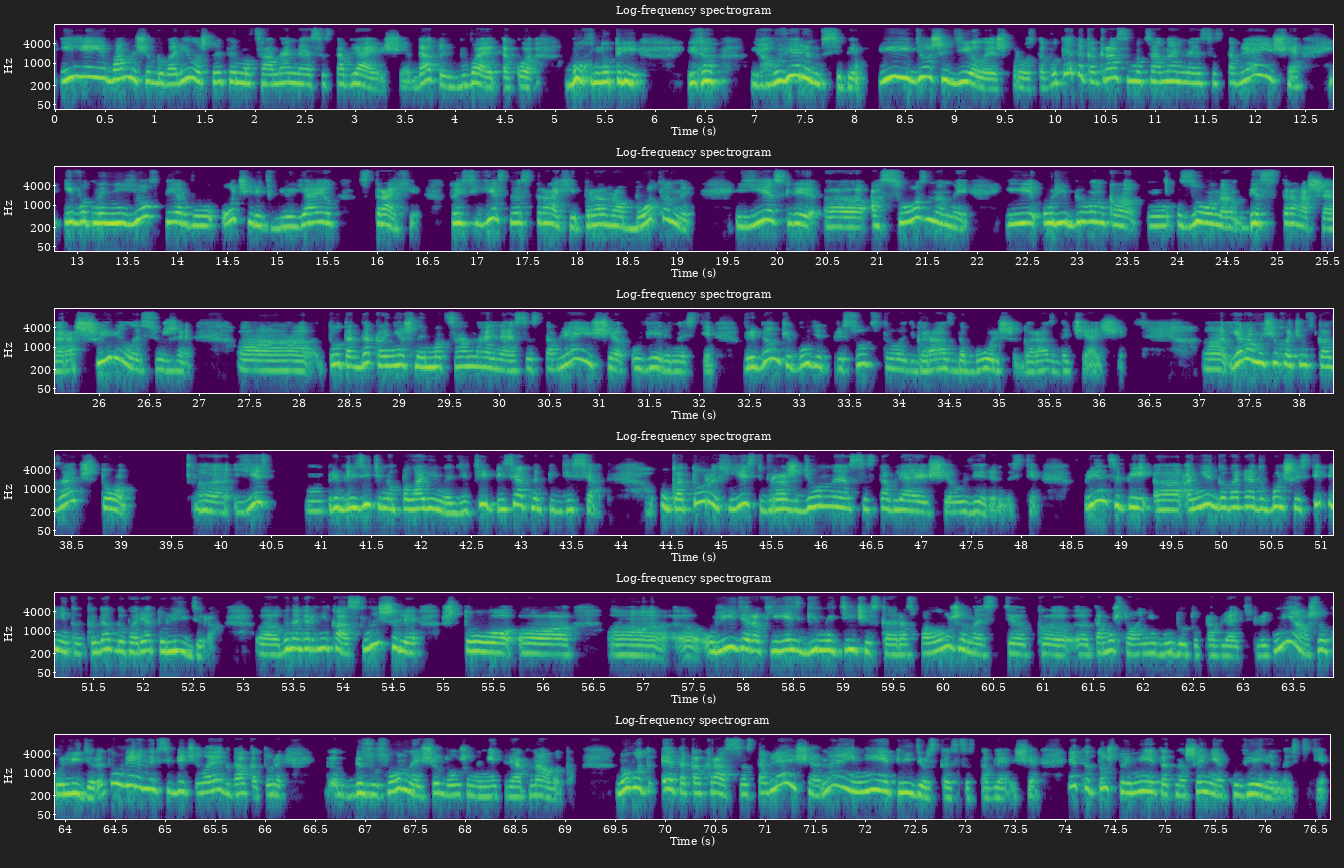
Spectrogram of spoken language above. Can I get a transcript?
и вам еще говорила, что это эмоциональная составляющая, да, то есть бывает такое, Бог внутри, и там, я уверен в себе, и идешь и делаешь просто. Вот это как раз эмоциональная эмоциональная составляющая, и вот на нее в первую очередь влияют страхи. То есть если страхи проработаны, если э, осознаны, и у ребенка зона бесстрашия расширилась уже, э, то тогда, конечно, эмоциональная составляющая уверенности в ребенке будет присутствовать гораздо больше, гораздо чаще. Э, я вам еще хочу сказать, что э, есть приблизительно половина детей, 50 на 50, у которых есть врожденная составляющая уверенности принципе, э, они говорят в большей степени, когда говорят о лидерах. Э, вы наверняка слышали, что э, у лидеров есть генетическая расположенность к тому, что они будут управлять людьми. А что такое лидер? Это уверенный в себе человек, да, который, безусловно, еще должен иметь ряд навыков. Но вот это как раз составляющая, она имеет лидерская составляющая. Это то, что имеет отношение к уверенности.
